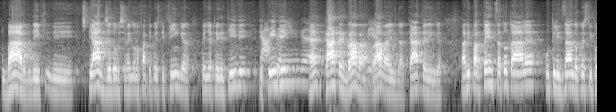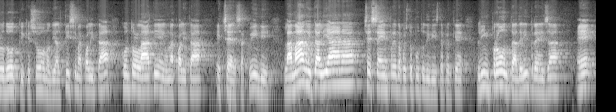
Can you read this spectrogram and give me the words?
bar, di, di spiagge dove si vengono fatti questi finger per gli aperitivi catering. e quindi eh? catering, brava, brava Ilda, catering la ripartenza totale utilizzando questi prodotti che sono di altissima qualità, controllati e una qualità eccelsa. Quindi la mano italiana c'è sempre da questo punto di vista perché l'impronta dell'impresa è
